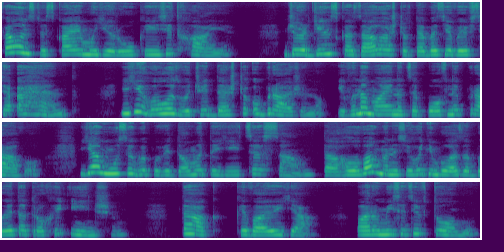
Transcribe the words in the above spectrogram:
Фелон стискає мої руки і зітхає. Джордін сказала, що в тебе з'явився агент. Її голос звучить дещо ображено, і вона має на це повне право. Я мусив би повідомити їй це сам, та голова в мене сьогодні була забита трохи іншим. Так, киваю я, пару місяців тому.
